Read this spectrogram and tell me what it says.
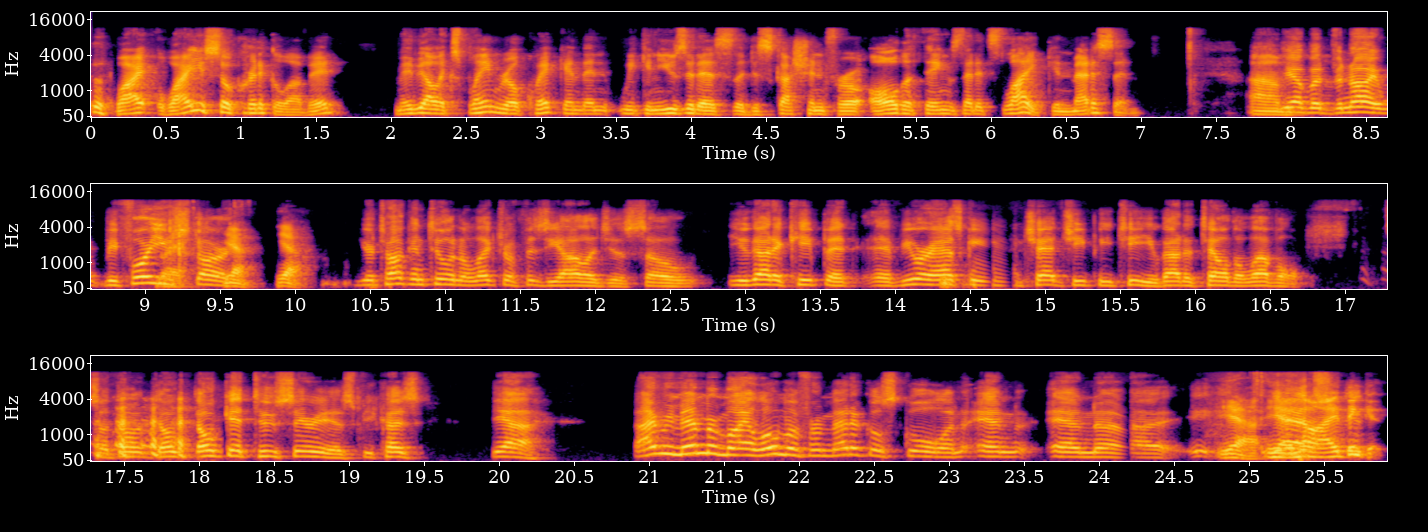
why Why are you so critical of it? Maybe I'll explain real quick, and then we can use it as the discussion for all the things that it's like in medicine." Um, Yeah, but Vinay, before you right. start, yeah, yeah, you're talking to an electrophysiologist, so you got to keep it. If you were asking Chat GPT, you got to tell the level. So don't don't don't get too serious because, yeah, I remember myeloma from medical school and and and uh, yeah, yeah. No, I think it-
